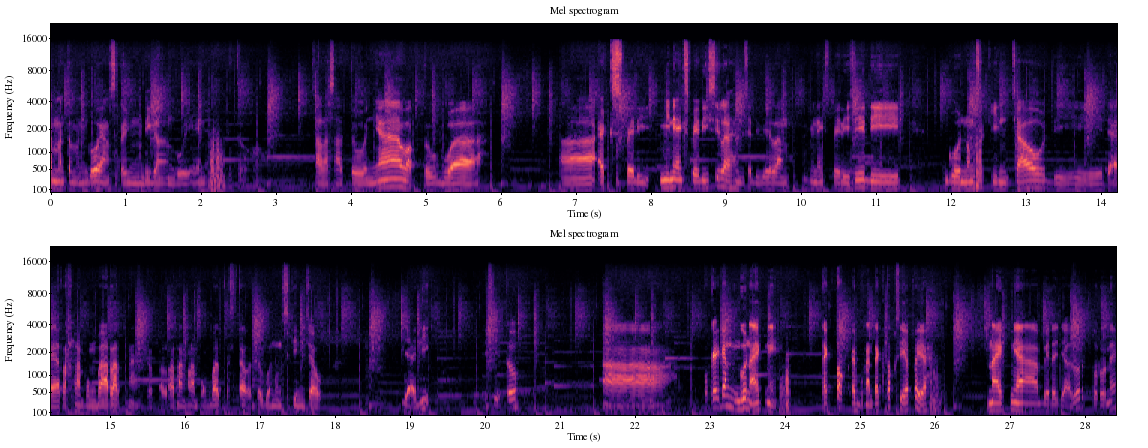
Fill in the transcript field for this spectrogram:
teman-teman gue yang sering digangguin gitu salah satunya waktu gua uh, ekspedi mini ekspedisi lah bisa dibilang mini ekspedisi di Gunung Sekincau di daerah Lampung Barat. Nah, kalau orang Lampung Barat pasti tahu tuh Gunung Sekincau. Jadi di situ uh, oke kan gue naik nih. Tektok eh bukan tektok siapa ya? Naiknya beda jalur, turunnya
